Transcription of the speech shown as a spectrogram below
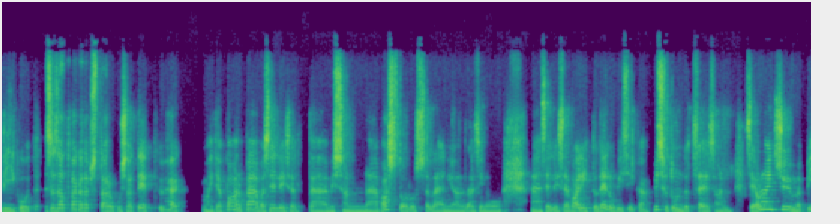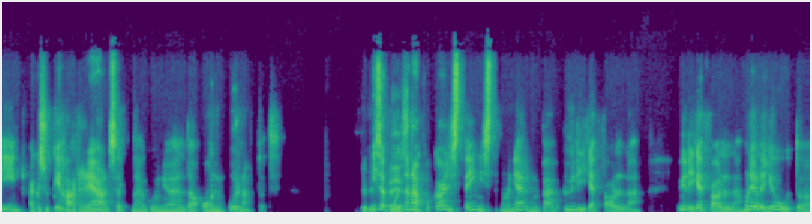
liigud, sa saad väga täpselt aru, kui sa teed ühe ma ei tea, paar päeva selliselt, äh, mis on vastuolus selle nii-öelda sinu äh, sellise valitud eluviisiga, mis su tunded sees on, see ei ole ainult süümepiin, aga su keha reaalselt nagu nii-öelda on kurnatud. piisab mul täna pokaalist veinist, mul on järgmine päev ülikehva olla ülikehva olla, mul ei ole jõudu,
